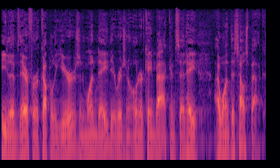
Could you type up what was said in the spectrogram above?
He lived there for a couple of years, and one day the original owner came back and said, Hey, I want this house back.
